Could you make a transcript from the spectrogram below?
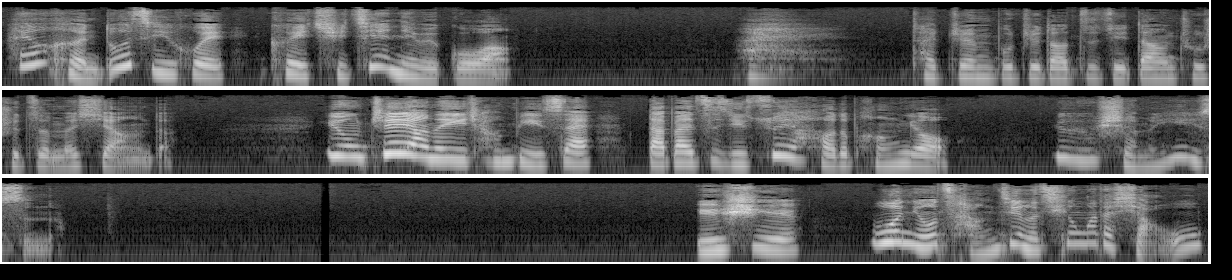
还有很多机会可以去见那位国王。唉。他真不知道自己当初是怎么想的，用这样的一场比赛打败自己最好的朋友，又有什么意思呢？于是，蜗牛藏进了青蛙的小屋，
